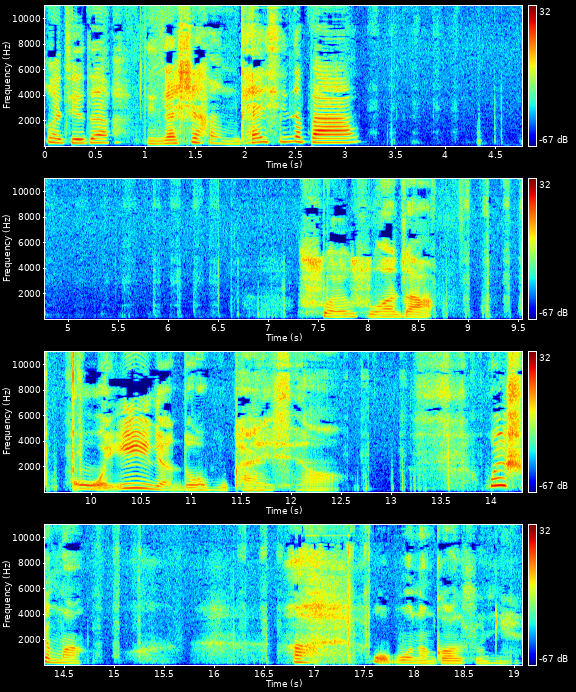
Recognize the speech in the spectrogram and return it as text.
我觉得你。”应该是很开心的吧？谁说的？我一点都不开心。为什么？唉，我不能告诉你。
